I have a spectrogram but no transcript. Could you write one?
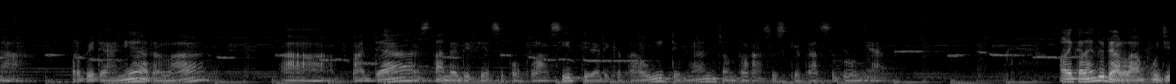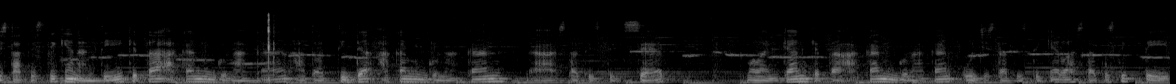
Nah, Perbedaannya adalah uh, pada standar deviasi populasi tidak diketahui dengan contoh kasus kita sebelumnya. Oleh karena itu dalam uji statistiknya nanti kita akan menggunakan atau tidak akan menggunakan uh, statistik Z melainkan kita akan menggunakan uji statistiknya adalah statistik T.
